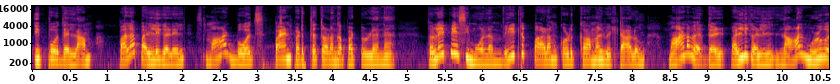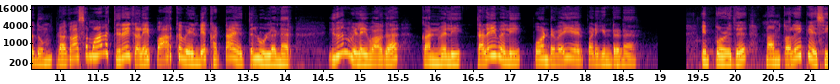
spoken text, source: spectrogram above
இப்போதெல்லாம் பல பள்ளிகளில் ஸ்மார்ட் போர்ட்ஸ் பயன்படுத்த தொடங்கப்பட்டுள்ளன. தொலைபேசி மூலம் வீட்டுப் பாடம் கொடுக்காமல் விட்டாலும் மாணவர்கள் பள்ளிகளில் நாள் முழுவதும் பிரகாசமான திரைகளை பார்க்க வேண்டிய கட்டாயத்தில் உள்ளனர். இதன் விளைவாக கண்வலி தலைவலி போன்றவை ஏற்படுகின்றன. இப்பொழுது நாம் தொலைபேசி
